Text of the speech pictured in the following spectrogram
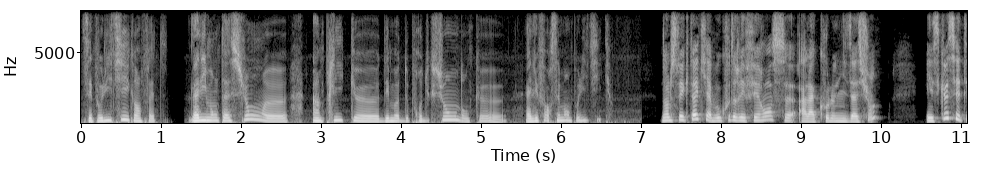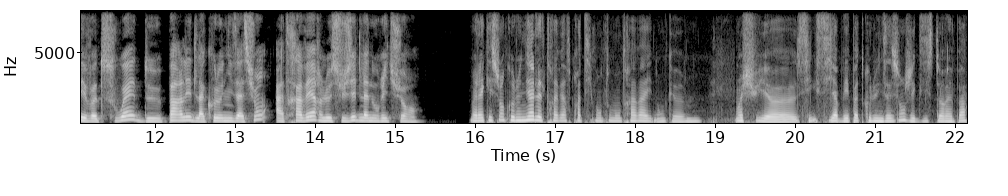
c'est politique en fait. L'alimentation euh, implique des modes de production, donc elle est forcément politique. Dans le spectacle, il y a beaucoup de références à la colonisation. Est-ce que c'était votre souhait de parler de la colonisation à travers le sujet de la nourriture? Bah, la question coloniale, elle traverse pratiquement tout mon travail. Donc, moi, je suis. si- S'il n'y avait pas de colonisation, j'existerais pas.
